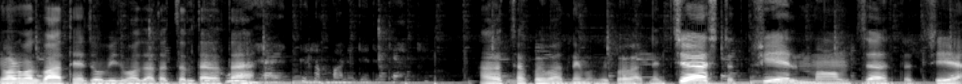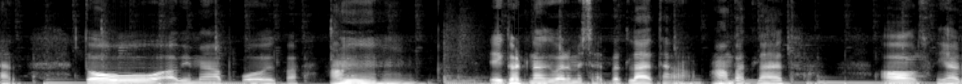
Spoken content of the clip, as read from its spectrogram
नॉर्मल बात है जो भी बहुत ज़्यादा चलता रहता है। अच्छा कोई बात नहीं मम्मी कोई बात नहीं। जस्ट चेल मॉम जस्ट चेल तो अभी मैं आपको एक हम्म, एक घटना के बारे में शायद बतलाया था। हाँ बतलाया था। और यार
